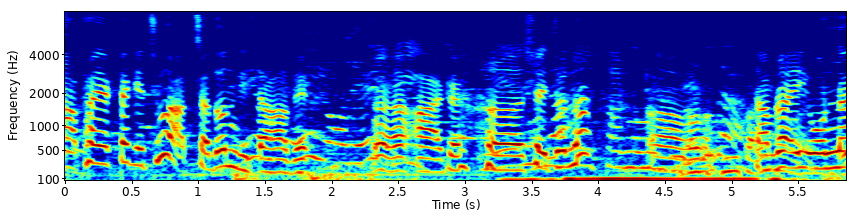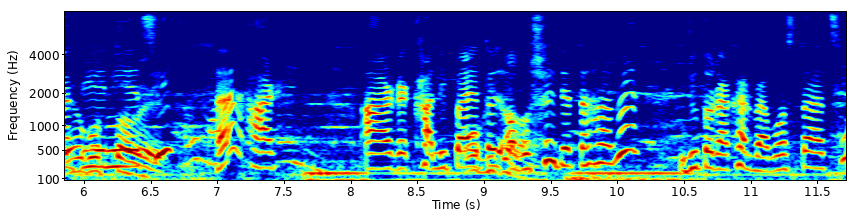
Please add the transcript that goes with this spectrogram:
মাথায় একটা কিছু আচ্ছাদন দিতে হবে। আর সেই জন্য আমরা এই ওড়না দিয়ে নিয়েছি। হ্যাঁ আর আর খালি পায়ে তো অবশ্যই যেতে হবে। জুতো রাখার ব্যবস্থা আছে।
